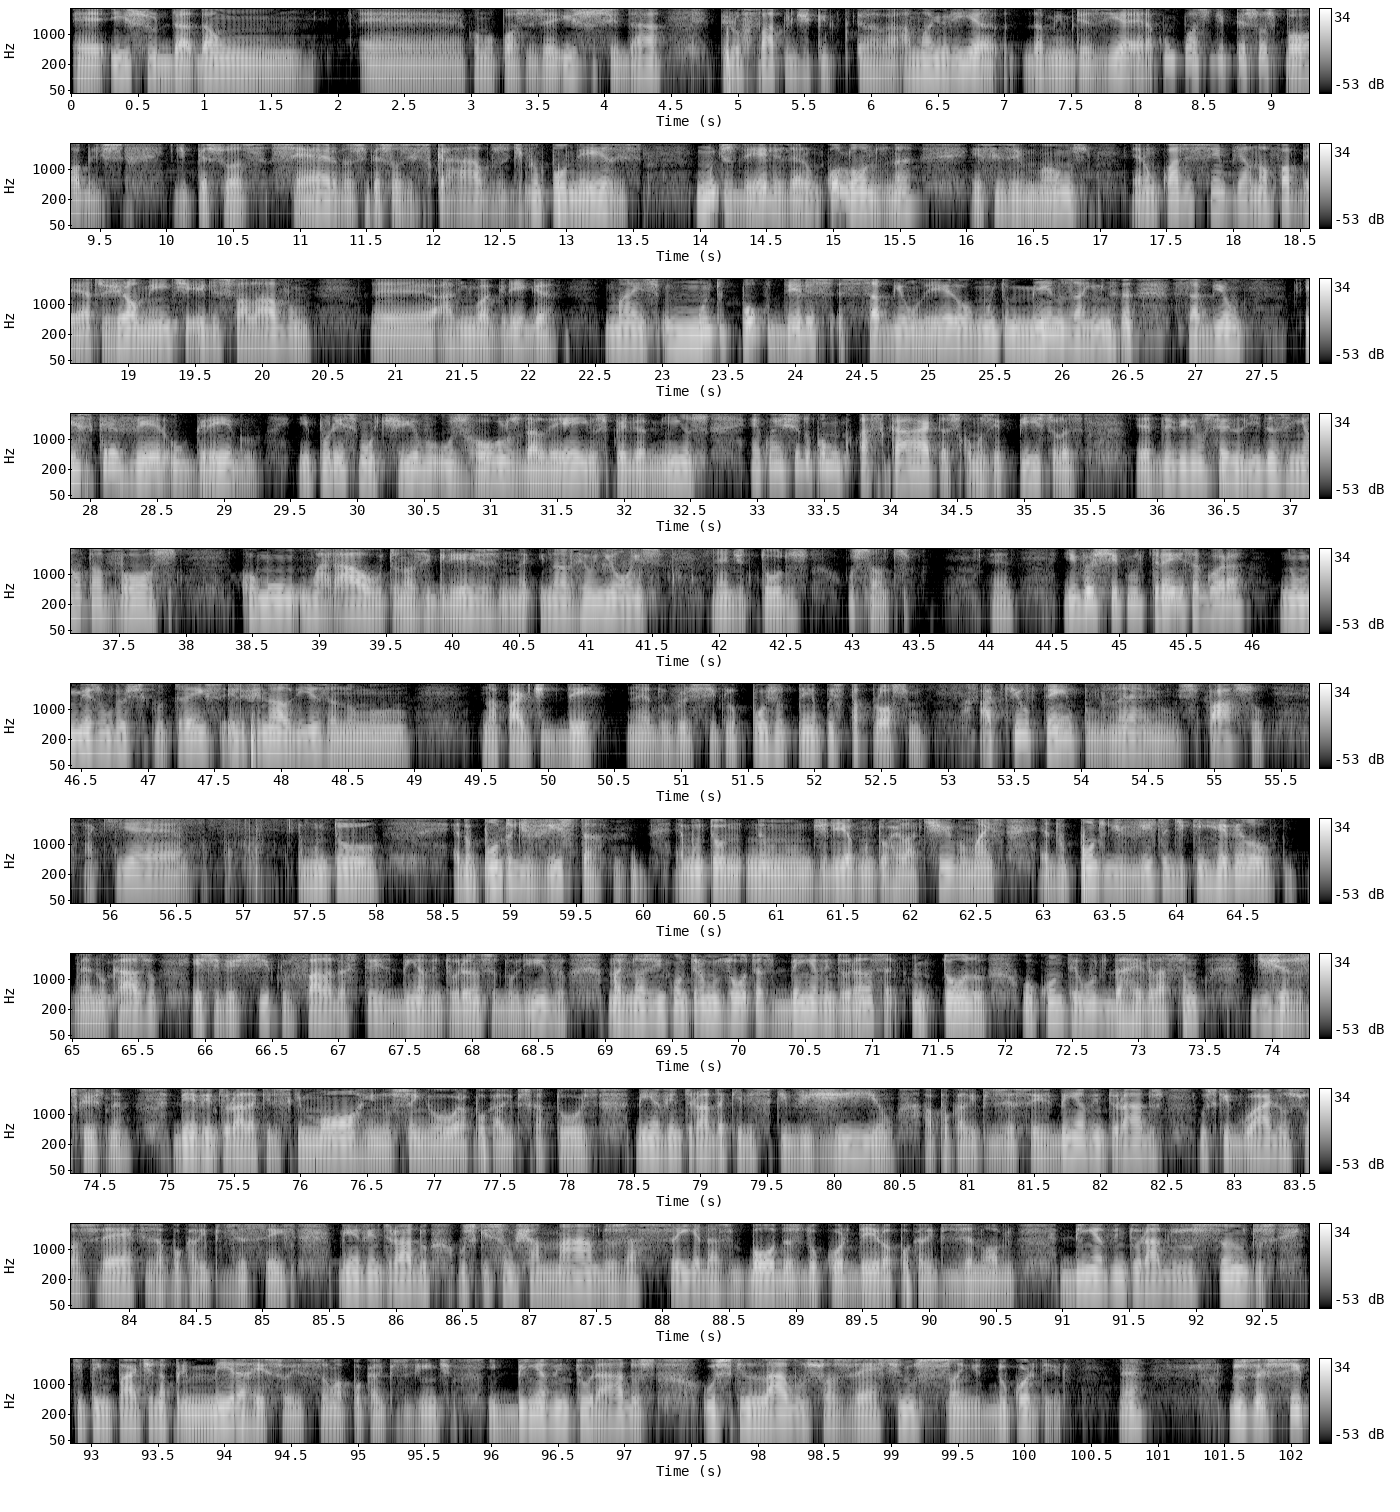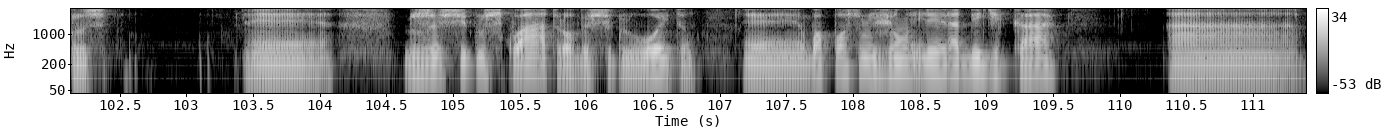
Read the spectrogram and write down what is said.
é, isso dá, dá um, é, como posso dizer, isso se dá pelo fato de que uh, a maioria da membresia era composta de pessoas pobres, de pessoas servas, pessoas escravos, de camponeses. Muitos deles eram colonos, né? Esses irmãos eram quase sempre analfabetos. Geralmente eles falavam é, a língua grega, mas muito pouco deles sabiam ler, ou muito menos ainda sabiam escrever o grego, e por esse motivo os rolos da lei, os pergaminhos, é conhecido como as cartas, como as epístolas, é, deveriam ser lidas em alta voz, como um arauto nas igrejas e nas reuniões né, de todos os santos. É. E versículo 3, agora, no mesmo versículo 3, ele finaliza no, na parte D né, do versículo, pois o tempo está próximo. Aqui o tempo, né, o espaço, aqui é é muito é do ponto de vista, é muito, não, não, diria muito relativo, mas é do ponto de vista de quem revelou. Né? No caso, este versículo fala das três bem-aventuranças do livro, mas nós encontramos outras bem-aventuranças em todo o conteúdo da revelação de Jesus Cristo. Né? Bem-aventurado aqueles que morrem no Senhor, Apocalipse 14. Bem-aventurado aqueles que vigiam, Apocalipse 16. Bem-aventurados os que guardam suas vestes, Apocalipse 16. Bem-aventurado os que são chamados à ceia da das bodas do Cordeiro, Apocalipse 19. Bem-aventurados os santos que têm parte na primeira ressurreição, Apocalipse 20. E bem-aventurados os que lavam suas vestes no sangue do Cordeiro. Né? Dos versículos, é, dos versículos 4 ao versículo 8, é, o apóstolo João ele irá dedicar a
